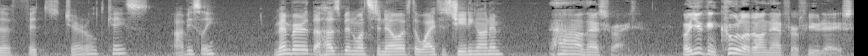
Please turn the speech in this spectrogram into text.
The Fitzgerald case, obviously. Remember, the husband wants to know if the wife is cheating on him? Oh, that's right. Well, you can cool it on that for a few days.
